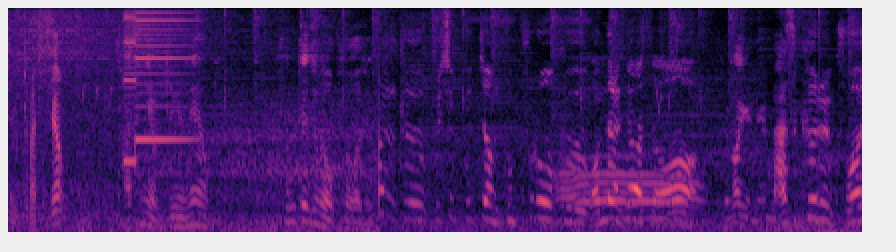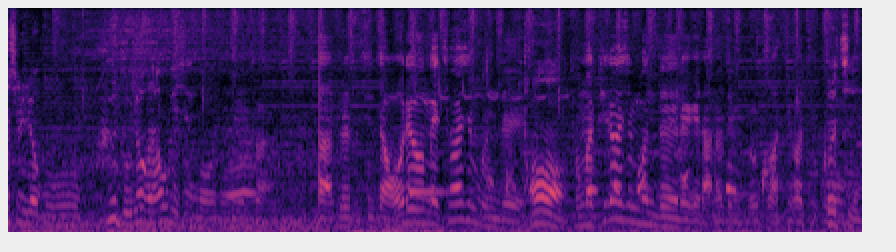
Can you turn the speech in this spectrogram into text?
재밌게 봐주세요. 자신이 없기는 해요. 손재주가 없어가지고. 그 99.9%그 원단을 떼왔어. 대박이네요. 마스크를 구하시려고 그 노력을 하고 계시는 거거든. 아 그래서 진짜 어려움에 처하신 분들 어, 정말 필요하신 분들에게 나눠드리면 좋을 것 같아가지고 그렇지.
